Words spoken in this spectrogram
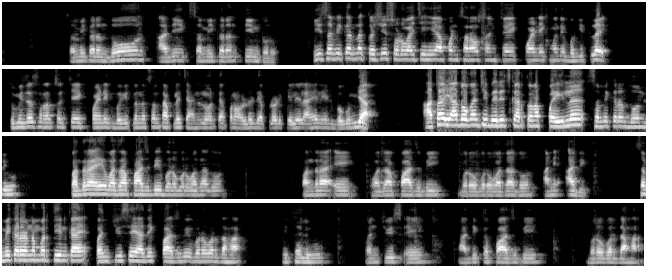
समीकरण दोन अधिक समीकरण तीन करू. ही समीकरणं कशी सोडवायची हे आपण सराव संच एक पॉईंट एक मध्ये बघितलंय. तुम्ही जर सराव संच एक पॉईंट एक बघितलं नसेल तर आपल्या चॅनलवरती आपण ऑलरेडी अपलोड केलेलं आहे नीट बघून घ्या. आता या दोघांची बेरीज करताना पहिलं समीकरण दोन लिहू. पंधरा ए वजा पाच बी बरोबर वजा दोन. पंधरा ए वजा पाच बी बरोबर वजा दोन आणि अधिक. समीकरण नंबर तीन काय? पंचवीस ए अधिक पाच बी बरोबर दहा. इथं लिहू. पंचवीस ए अधिक पाच बी बरोबर दहा.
